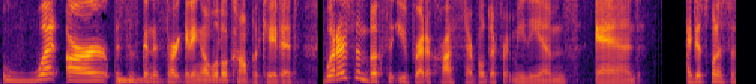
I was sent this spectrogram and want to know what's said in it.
what are this is going to start getting a little complicated. What are some books that you've read across several different mediums and I just want us to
